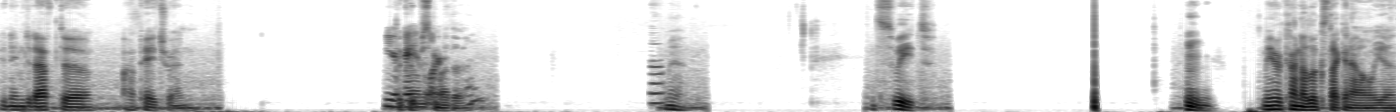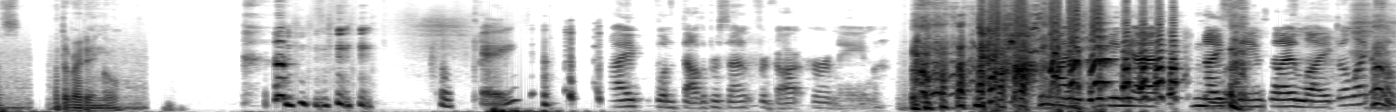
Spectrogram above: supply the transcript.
You named it after our patron, Your the group's handler. mother. Yeah. It's sweet. Hmm. Mira kind of looks like an owl, yes, at the right angle. Okay. I 1000% forgot her name. I was looking at nice names that I liked. I'm like, oh,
